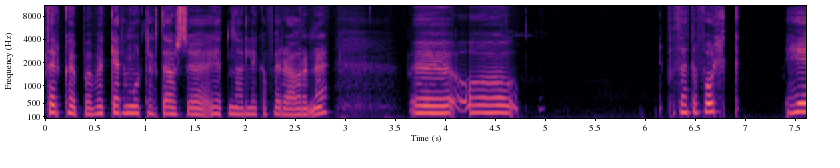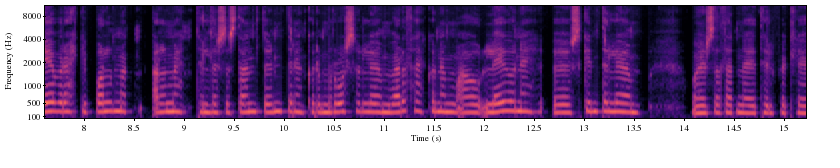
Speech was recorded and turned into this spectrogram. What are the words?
þeir kaupa. Við gerum úttækt á þessu hérna, líka fyrir árinu. Uh, og þetta fólk hefur ekki bólmagn almennt til þess að standa undir einhverjum rosalegum verðhækkunum á leigunni, uh, skyndilegum. Og eins og þarna er tilfelli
